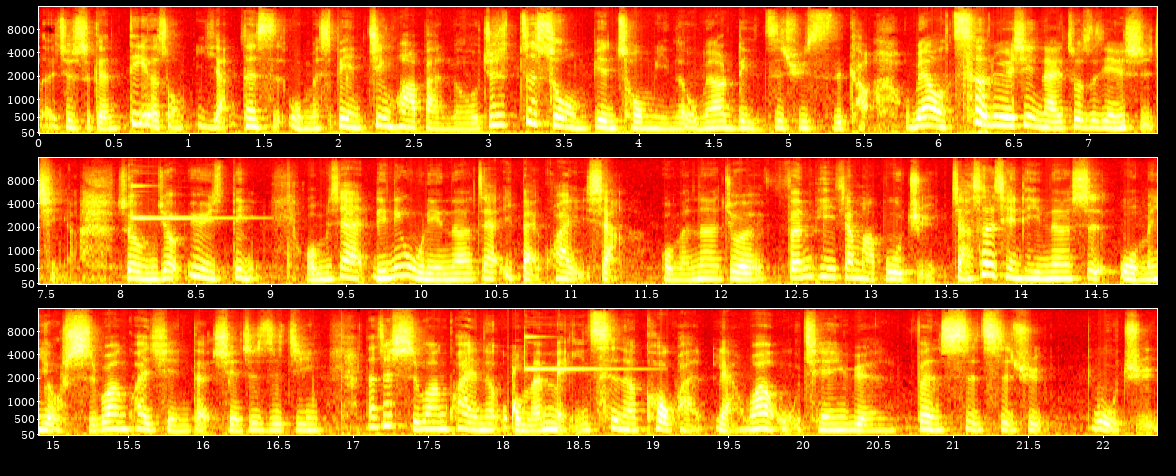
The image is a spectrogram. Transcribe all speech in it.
呢，就是跟第二种一样，但是我们是变进化版喽，就是这时候我们变聪明了，我们要理智去思考，我们要有策略性来做这件事情啊。所以我们就预定，我们现在零零五零呢在一百块以下。我们呢就会分批加码布局。假设前提呢是我们有十万块钱的闲置资金，那这十万块呢，我们每一次呢扣款两万五千元，分四次去。布局，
